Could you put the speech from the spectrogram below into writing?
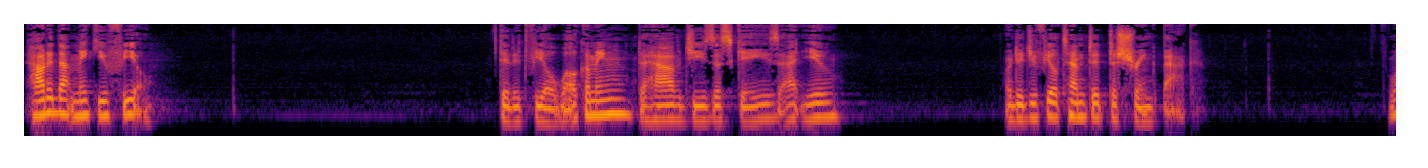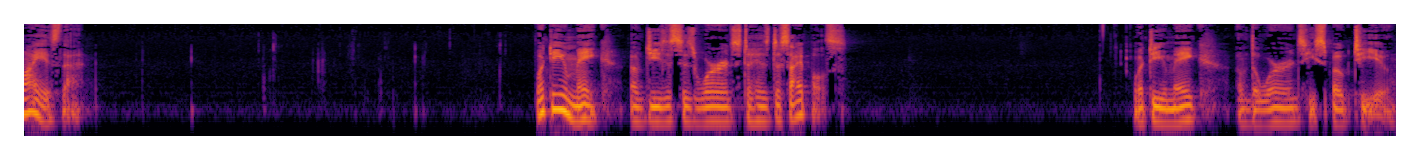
How did that make you feel? Did it feel welcoming to have Jesus gaze at you? Or did you feel tempted to shrink back? Why is that? What do you make of Jesus' words to his disciples? What do you make of the words he spoke to you?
